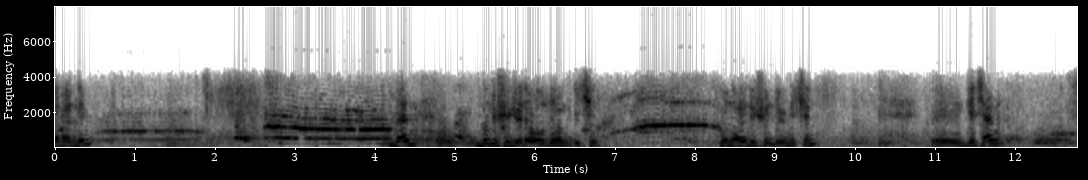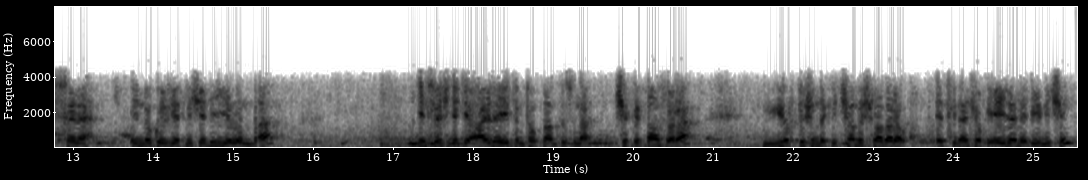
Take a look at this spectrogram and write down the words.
Efendim ben bu düşüncede olduğum için bunları düşündüğüm için e, geçen sene 1977 yılında İsveç'teki aile eğitim toplantısına çıktıktan sonra yurt dışındaki çalışmalara eskiden çok eğilemediğim için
